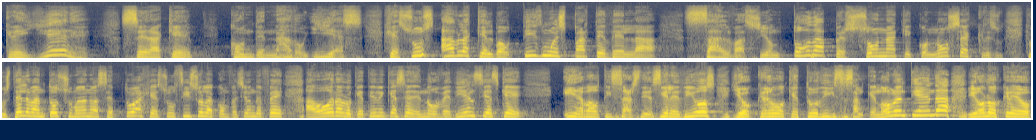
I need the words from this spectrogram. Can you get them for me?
creyere será que condenado. Y es, Jesús habla que el bautismo es parte de la salvación. Toda persona que conoce a Jesús, que usted levantó su mano, aceptó a Jesús, hizo la confesión de fe, ahora lo que tiene que hacer en obediencia es que ir a bautizarse y decirle, Dios, yo creo lo que tú dices, aunque no lo entienda, yo lo creo.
